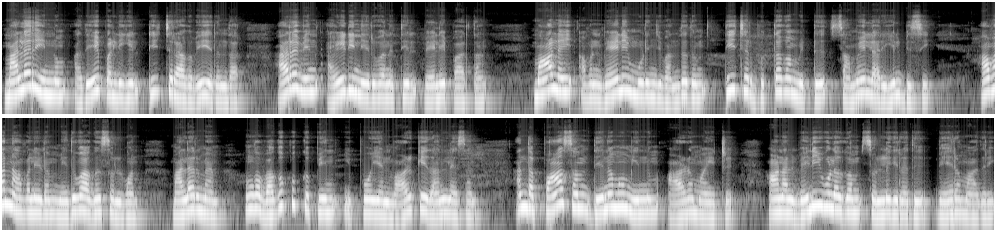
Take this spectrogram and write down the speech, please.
மலர் இன்னும் அதே பள்ளியில் டீச்சராகவே இருந்தார். அரவிந்த் ஐடி நிறுவனத்தில் வேலை பார்த்தான். மாலை அவன் வேலை முடிஞ்சு வந்ததும் டீச்சர் புத்தகம் விட்டு சமையல் அறையில் பிஸி. அவன் அவளிடம் மெதுவாக சொல்வான் மலர் மேம் உங்கள் வகுப்புக்கு பின் இப்போ என் வாழ்க்கை தான் லெசன் அந்த பாசம் தினமும் இன்னும் ஆழமாயிற்று. ஆனால் வெளி உலகம் சொல்லுகிறது வேற மாதிரி.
